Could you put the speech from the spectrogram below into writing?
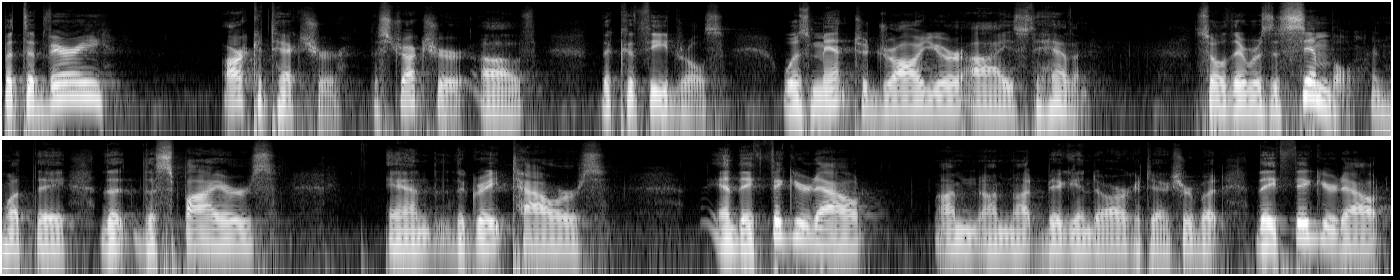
but the very architecture, the structure of the cathedrals was meant to draw your eyes to heaven. So there was a symbol in what they, the, the spires and the great towers, and they figured out I'm, I'm not big into architecture, but they figured out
